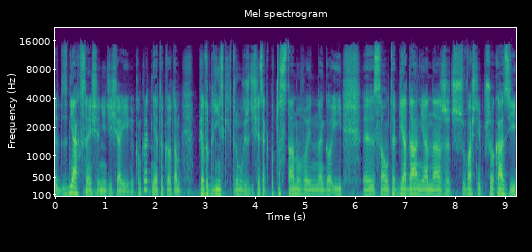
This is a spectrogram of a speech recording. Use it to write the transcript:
e, dniach, w sensie nie dzisiaj konkretnie, tylko tam Piotr Gliński, który mówi, że dzisiaj jest jak podczas stanu wojennego i e, są te biadania na rzecz właśnie przy okazji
